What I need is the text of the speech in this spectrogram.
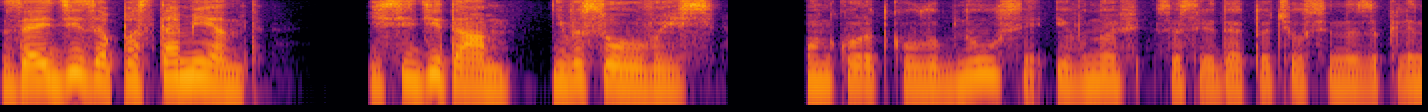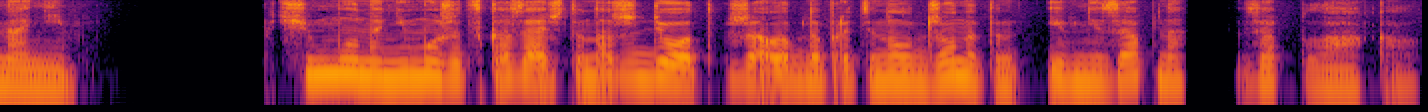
«Зайди за постамент и сиди там, не высовываясь». Он коротко улыбнулся и вновь сосредоточился на заклинании. «Почему она не может сказать, что нас ждет?» — жалобно протянул Джонатан и внезапно заплакал.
